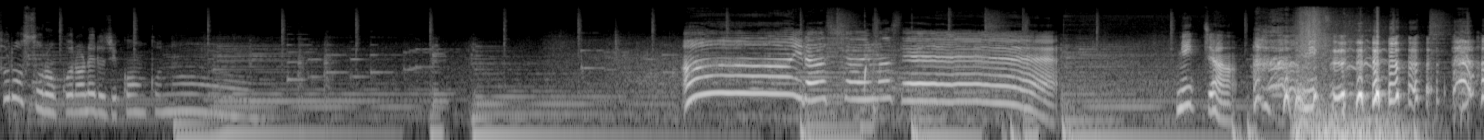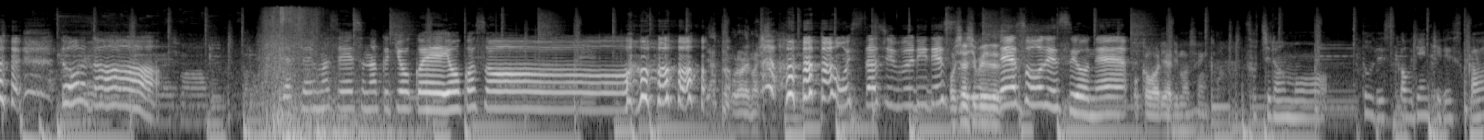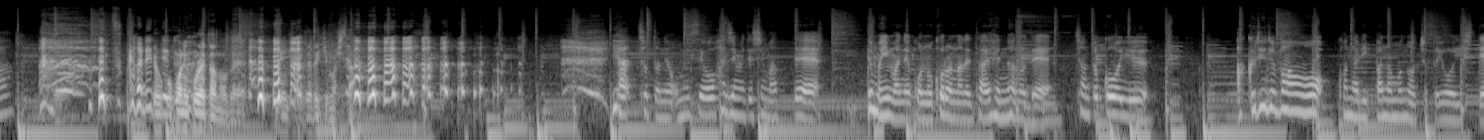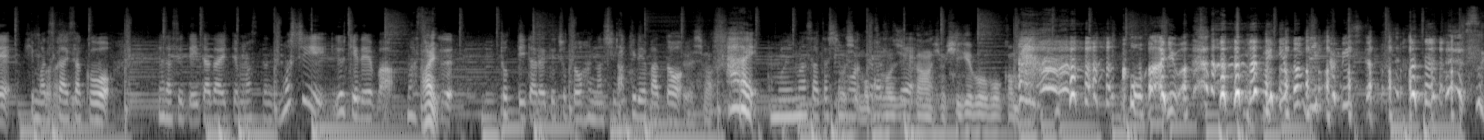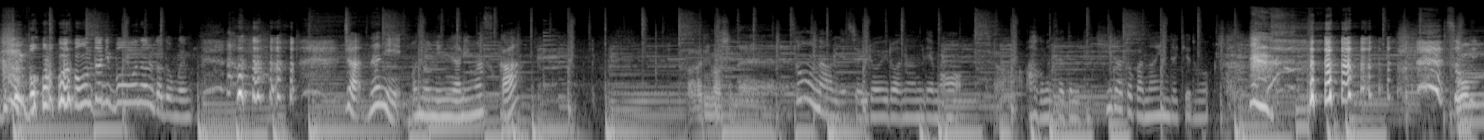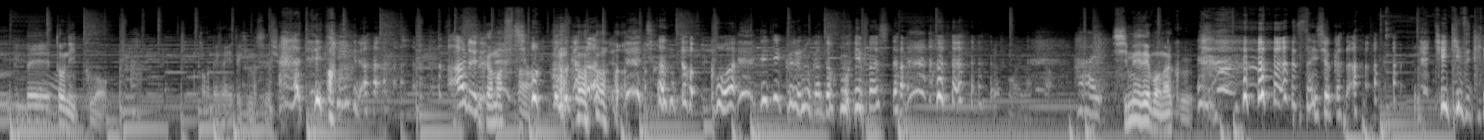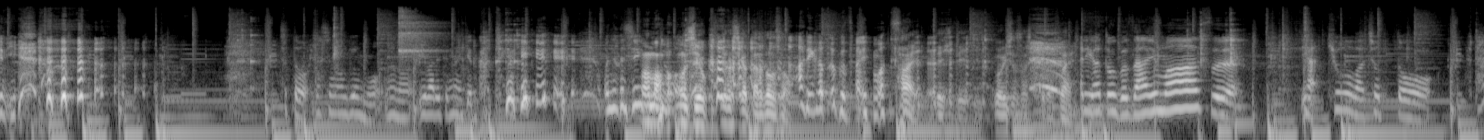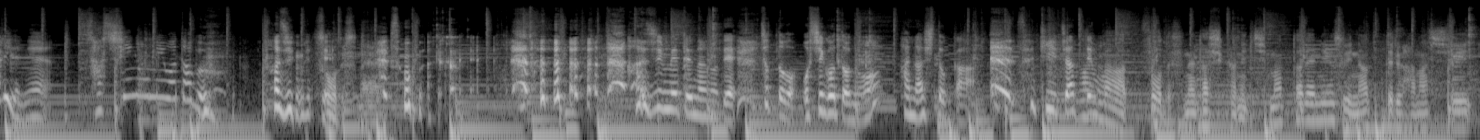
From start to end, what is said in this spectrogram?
そろそろ来られる時間かな。あーいらっしゃいませ。みっちゃん。ミス。どうぞ。いらっしゃいませ。スナック京子へようこそ。やっと来られました。お久しぶりですお久しぶりです。ねそうですよね。お変わりありませんか？そちらも。どうですか？お元気ですか？疲れてここに来れたので元気が出てきました。いやちょっとねお店を始めてしまってでも今ねこのコロナで大変なのでちゃんとこういうアクリル板をこんな立派なものをちょっと用意して飛沫対策をやらせていただいてますのでもしよければまっはい。すぐ撮っていただいてちょっとお話できればと失礼します。はい思います。私もこの時間ひげぼうぼうかも。怖いわ。今びっくりした。すごいボーボー本当にボーボーなのかと思います。じゃあ何お飲みになりますか？ありますね。そうなんですよいろいろ何でも。あ。あごめんなさい。でもテキーラとかないんだけど。ボンベイトニックをお願いできますでしょうあテキーラある。がマスター。ちゃんと怖い。出てくるのかと思いました。はい。締めでもなく。最初から。景気づけに。ちょっと私の分もあの言われてないけど勝手に。同じまあまあもしよよろしかったらどうぞ。ありがとうございます、はい。ぜひぜひご一緒させてください。ありがとうございます。いや今日はちょっと二人でね差し飲みは多分 初めて。そうですね。そうだよね。初めてなのでちょっとお仕事の話とか聞いちゃっても、まあまあそうですね。確かに巷でニュースになってる話以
